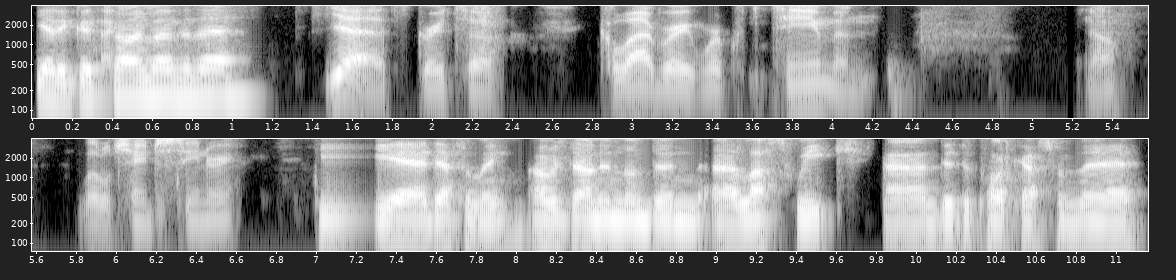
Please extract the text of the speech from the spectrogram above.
you had a good time over there. Yeah, it's great to collaborate, work with the team, and you know, a little change of scenery. Yeah, definitely. I was down in London uh, last week and did the podcast from there.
